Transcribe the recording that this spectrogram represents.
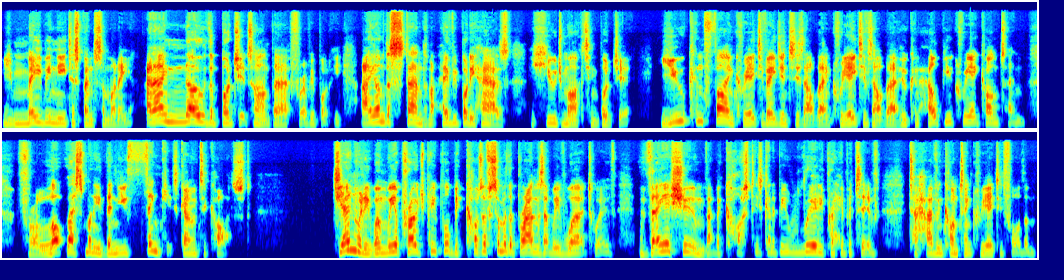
you maybe need to spend some money. And I know the budgets aren't there for everybody. I understand not everybody has a huge marketing budget you can find creative agencies out there and creatives out there who can help you create content for a lot less money than you think it's going to cost. Generally, when we approach people, because of some of the brands that we've worked with, they assume that the cost is going to be really prohibitive to having content created for them.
